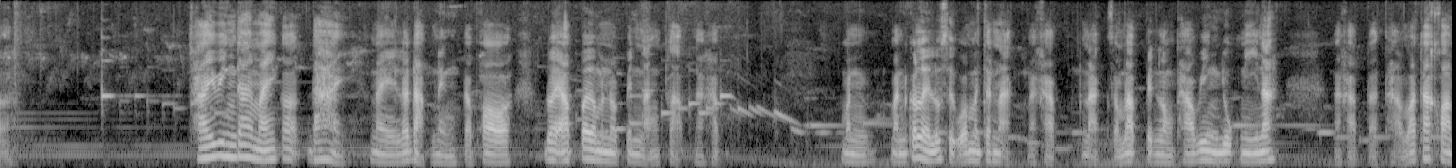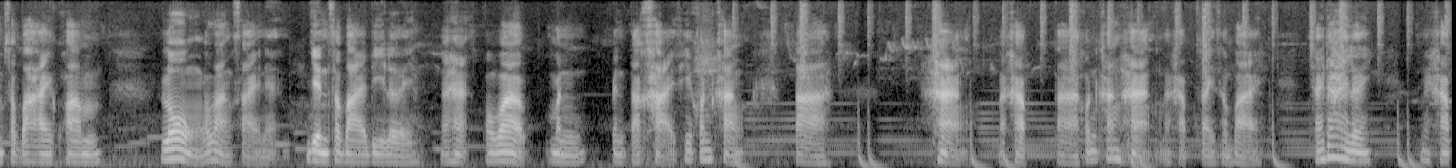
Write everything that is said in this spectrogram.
อใช้วิ่งได้ไหมก็ได้ในระดับหนึ่ง แต่พอด้วยอัปเปอร์มันเป็นหนังกลับนะครับ มันมันก็เลยรู้สึกว่ามันจะหนักนะครับ หนักสำหรับเป็นรองเท้าวิ่งยุคนี้นะ นะครับแต่ถามว่าถ้าความสบายความโล่งระหว่างใส่เนี่ยเย็นสบายดีเลยนะฮะเพราะว่ามันเป็นตาข่ายที่ค่อนข้างตาห่างนะครับตาค่อนข้างห่างนะครับใส่สบายใช้ได้เลยนะครับ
